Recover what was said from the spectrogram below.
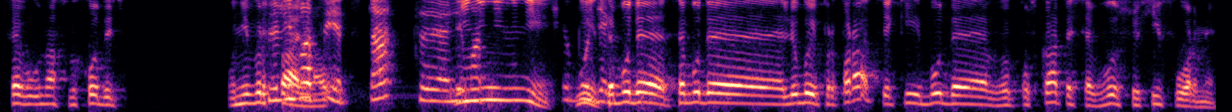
це у нас виходить це універсально. лімацит, так? Це Ні, лімацит. ні, ні, ні. Чи ні це буде це буде будь-який препарат, який буде випускатися в сухій формі.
